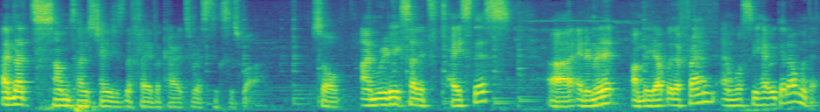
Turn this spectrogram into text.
and that sometimes changes the flavor characteristics as well. So I'm really excited to taste this. Uh, in a minute, I'll meet up with a friend and we'll see how we get on with it.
